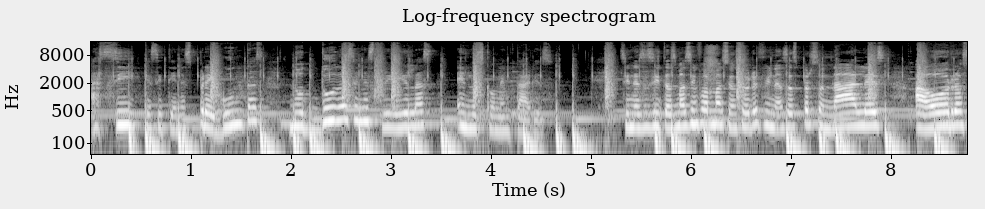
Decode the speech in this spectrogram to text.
Así que si tienes preguntas, no dudes en escribirlas en los comentarios. Si necesitas más información sobre finanzas personales, ahorros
